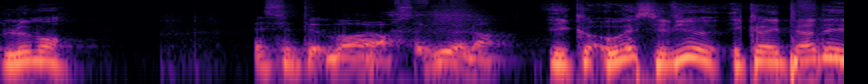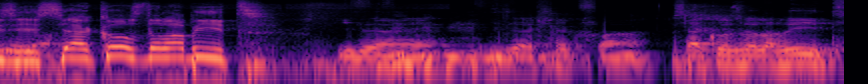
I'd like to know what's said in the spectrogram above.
Le Mans. Et c'était... Bon, alors, c'est vieux. Et quand- ouais, c'est vieux. Et quand il perdait, il C'est c'est à cause de l'arbitre. Il, disait à chaque fois, à cause de l'arbitre.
